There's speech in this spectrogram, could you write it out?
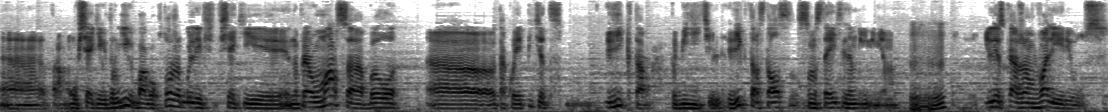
Э, там, у всяких других богов тоже были всякие... Например, у Марса был э, такой эпитет Виктор, победитель. Виктор стал самостоятельным именем. Угу. Или, скажем, Валериус,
